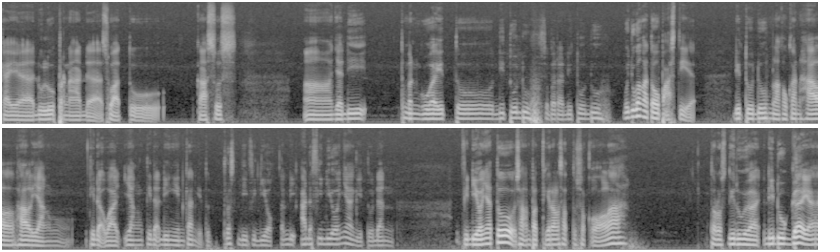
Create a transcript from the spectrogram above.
Kayak dulu pernah ada suatu kasus uh, jadi teman gua itu dituduh sebenarnya dituduh. Gue juga nggak tahu pasti ya. Dituduh melakukan hal-hal yang tidak yang tidak diinginkan gitu. Terus di video di ada videonya gitu. Dan videonya tuh sempat viral satu sekolah. Terus diduga diduga ya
